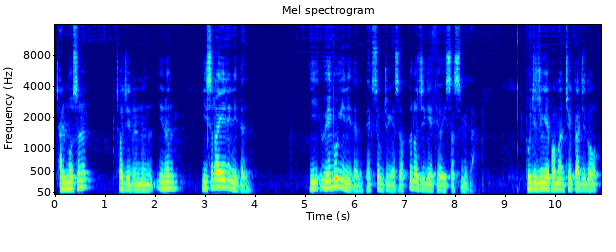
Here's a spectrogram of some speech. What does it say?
잘못을 저지르는 이는 이스라엘인이든 이 외국인이든 백성 중에서 끊어지게 되어 있었습니다. 부지 중에 범한 죄까지도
